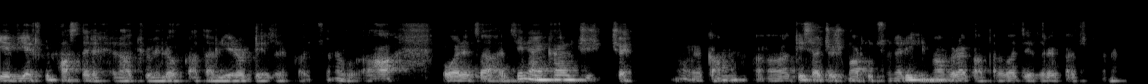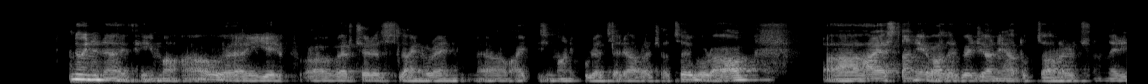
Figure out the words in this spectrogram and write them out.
եւ երկու փաստերը խեղաթյուրելով կատարել երրորդ եզրակացությունը, որ ահա օրերը ծախեցին, այնքան ճիշտ չէ կամ կիսաճշմարտությունների հիման վրա կատարված եզրակացությունը նույնը նաև հիմա երբ վերջերս լայնորեն այդպիսի մանիպուլյացիաներ առաջացել որ ահա Հայաստանի եւ Ադրբեջանի հատուկ ծառայությունների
